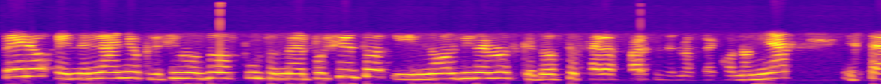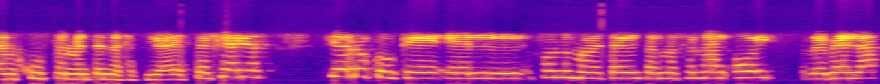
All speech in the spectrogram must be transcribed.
pero en el año crecimos 2.9% y no olvidemos que dos terceras partes de nuestra economía están justamente en las actividades terciarias. Cierro con que el Fondo Monetario Internacional hoy revela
